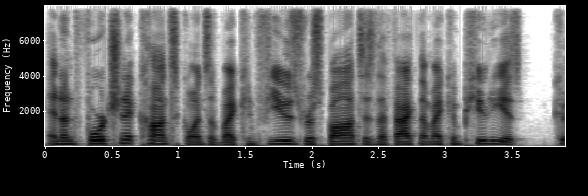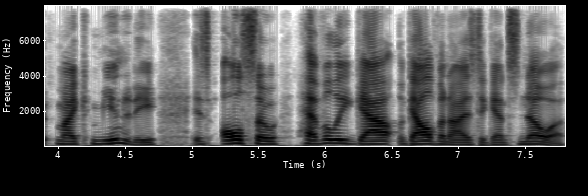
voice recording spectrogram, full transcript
An unfortunate consequence of my confused response is the fact that my computer is my community is also heavily gal galvanized against Noah.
